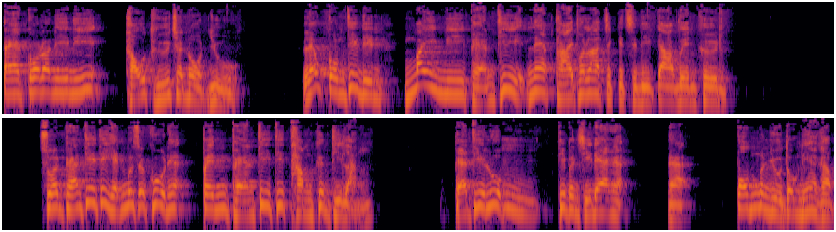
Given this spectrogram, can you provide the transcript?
แต่กรณีนี้เขาถือโฉนดอยู่ แล้วกรมที่ดินไม่มีแผนที่แนบท้ายพระราชกฤษฎีกาเวรคืน ส่วนแผนที่ที่เห็นเมื่อสักครู่เนี้เป็นแผนที่ที่ทำขึ้นทีหลัง แผนที่รูปอืมที่เป็นสีแดงเนี่ยนะปมมันอยู่ตรงนี้ครับ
